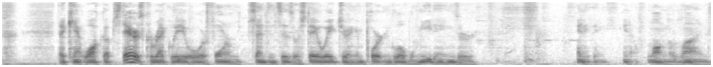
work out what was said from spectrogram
that can't walk upstairs correctly or form sentences or stay awake during important global meetings or anything, you know, along those lines.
